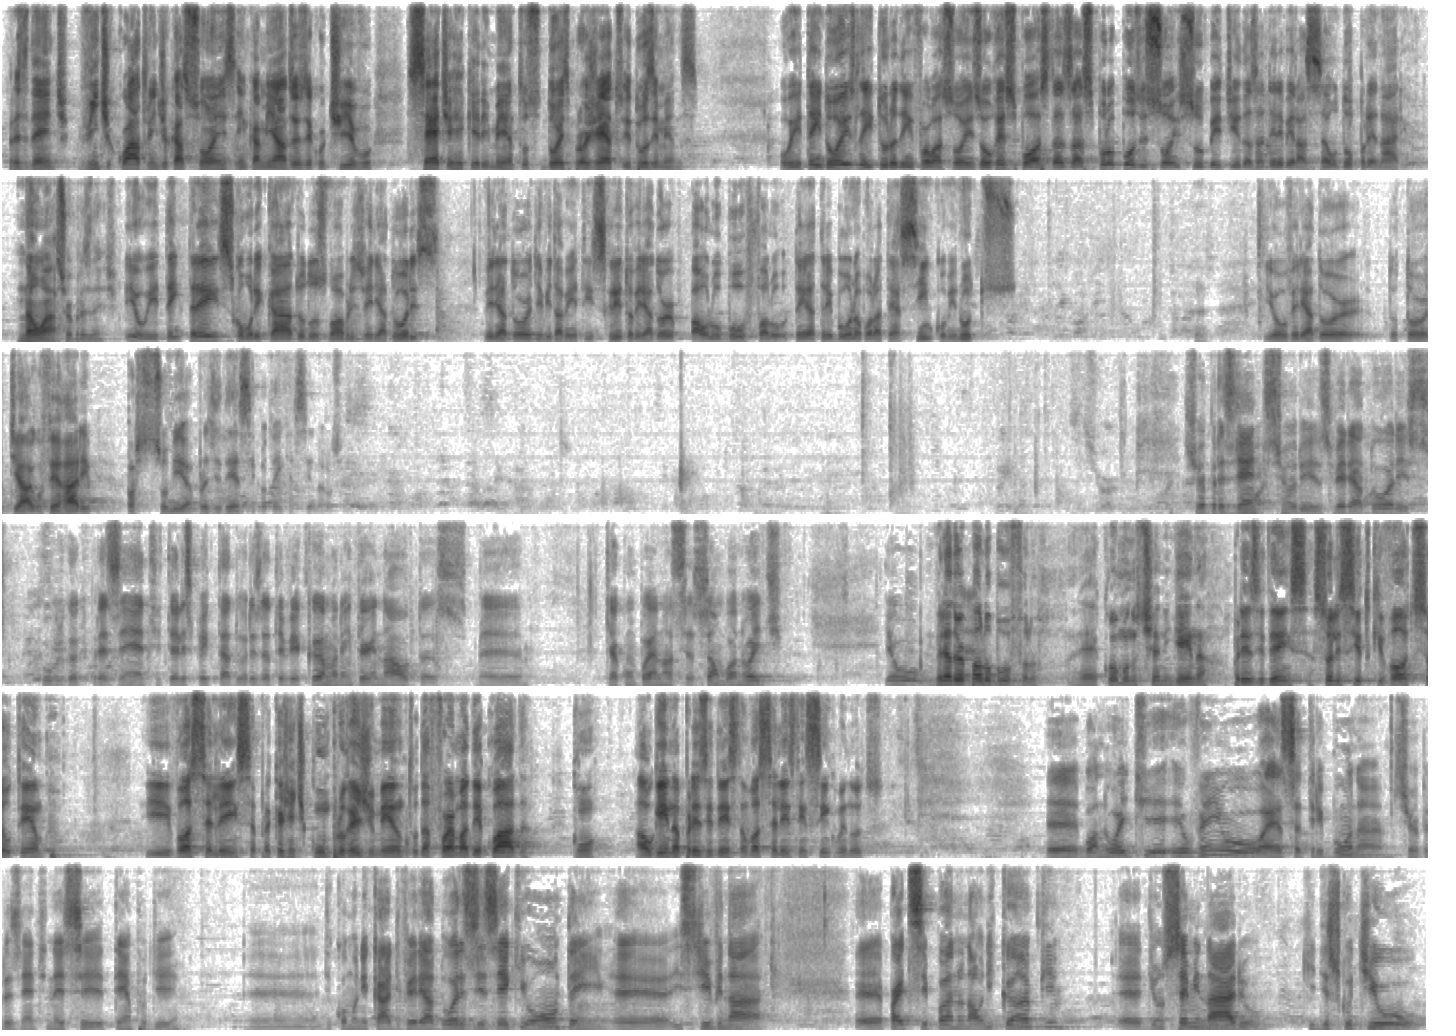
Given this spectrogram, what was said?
Presidente, 24 indicações encaminhadas ao Executivo, 7 requerimentos, 2 projetos e 2 emendas. O item 2, leitura de informações ou respostas às proposições submetidas à deliberação do plenário. Não há, senhor presidente. E o item 3, comunicado dos nobres vereadores. Vereador devidamente inscrito, vereador Paulo Búfalo, tem a tribuna por até cinco minutos. E o vereador doutor Tiago Ferrari, posso assumir a presidência que eu tenho que assinar. Senhor presidente, senhores vereadores, público aqui presente, telespectadores da TV Câmara, internautas é, que acompanham a nossa sessão, boa noite. Eu, Vereador é, Paulo Búfalo, é, como não tinha ninguém na presidência, solicito que volte o seu tempo e Vossa Excelência para que a gente cumpra o regimento da forma adequada com alguém na presidência, então Vossa Excelência tem cinco minutos. É, boa noite. Eu venho a essa tribuna, senhor presidente, nesse tempo de, é, de comunicar de vereadores, dizer que ontem é, estive na, é, participando na Unicamp é, de um seminário que discutiu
